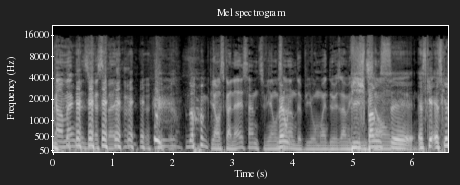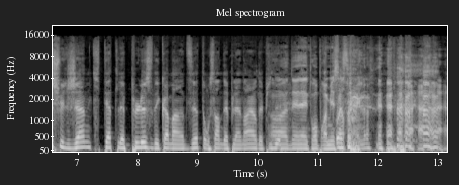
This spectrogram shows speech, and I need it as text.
quand même. Donc, Puis on se connaît, Sam, tu viens au Ben centre oui. depuis au moins deux ans avec Puis je pense, euh, est-ce que, que je suis le jeune qui tête le plus des commandites au centre de plein air depuis, le- Ah, des, des trois premiers Ouais, certains, là.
